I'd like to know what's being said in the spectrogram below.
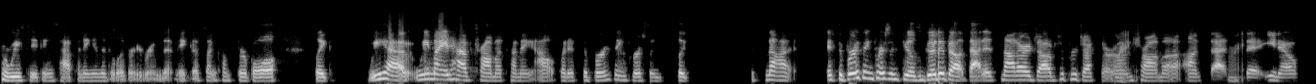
or we see things happening in the delivery room that make us uncomfortable like we have we might have trauma coming out but if the birthing person like it's not if the birthing person feels good about that, it's not our job to project our right. own trauma onto that right. and you know,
